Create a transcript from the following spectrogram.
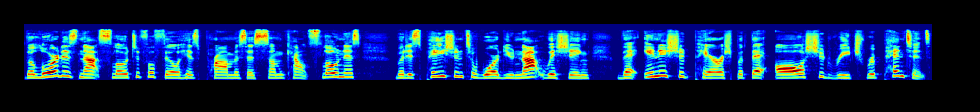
The Lord is not slow to fulfill his promise, as some count slowness, but is patient toward you, not wishing that any should perish, but that all should reach repentance.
